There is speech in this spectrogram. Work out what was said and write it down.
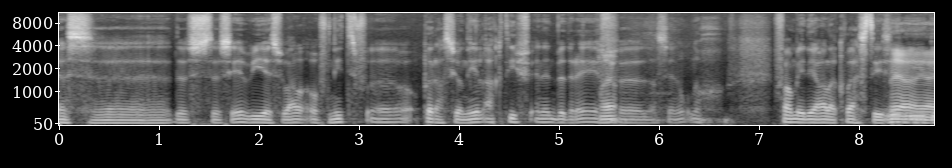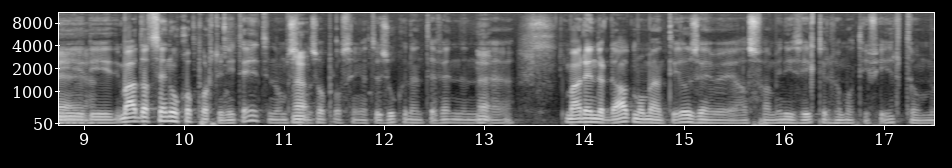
dus, eh, dus, dus wie is wel of niet eh, operationeel actief in het bedrijf, Ja. eh, dat zijn ook nog familiale kwesties. Ja, die, ja. Die, die, maar dat zijn ook opportuniteiten om soms oplossingen te zoeken en te vinden. Maar inderdaad, momenteel zijn we als familie zeker gemotiveerd om,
